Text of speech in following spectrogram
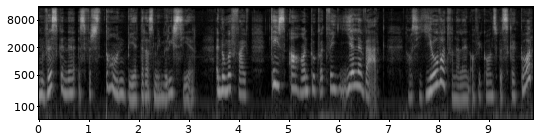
in wiskunde is verstaan beter as memoriseer. En nommer 5, kies 'n handboek wat vir julle werk. Daar's heelwat van hulle in Afrikaans beskikbaar.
